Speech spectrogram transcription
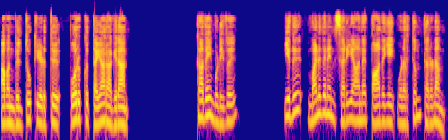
அவன் வில் தூக்கி எடுத்து போருக்குத் தயாராகிறான். கதை முடிவு. இது மனிதனின் சரியான பாதையை உணர்த்தும் தருணம்.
